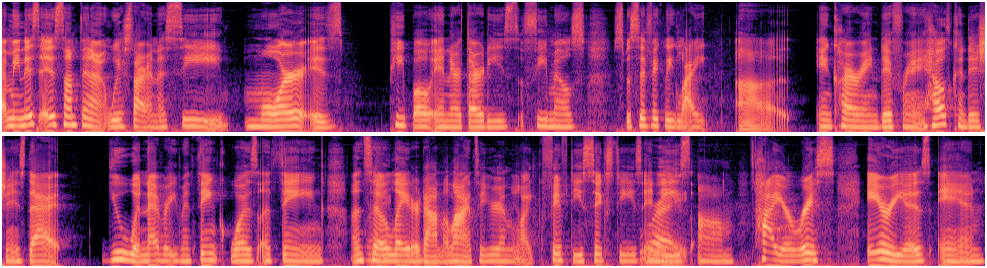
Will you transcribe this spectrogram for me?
I mean this is something that we're starting to see more is people in their 30s females specifically like uh incurring different health conditions that you would never even think was a thing until right. later down the line. So you're in like 50s, 60s in right. these um, higher risk areas. And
